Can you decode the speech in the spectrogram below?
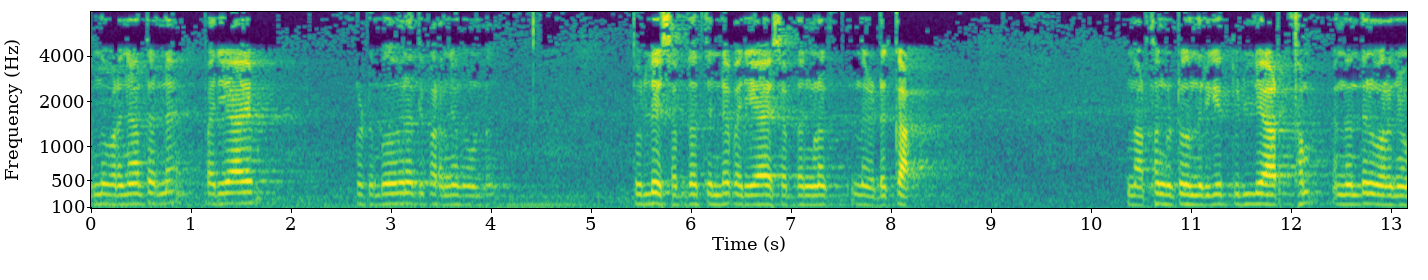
എന്ന് പറഞ്ഞാൽ തന്നെ പര്യായം കിട്ടും പറഞ്ഞതുകൊണ്ട് തുല്യ ശബ്ദത്തിന്റെ പര്യായ ശബ്ദങ്ങളെ എടുക്കാം. എന്നർത്ഥം കിട്ടുമെന്നിരിക്കും തുല്യാർത്ഥം എന്നെന്തിനു പറഞ്ഞു?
